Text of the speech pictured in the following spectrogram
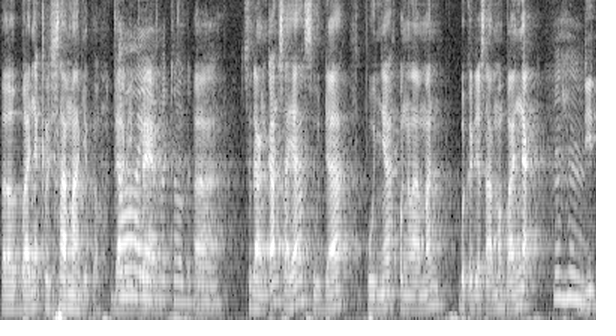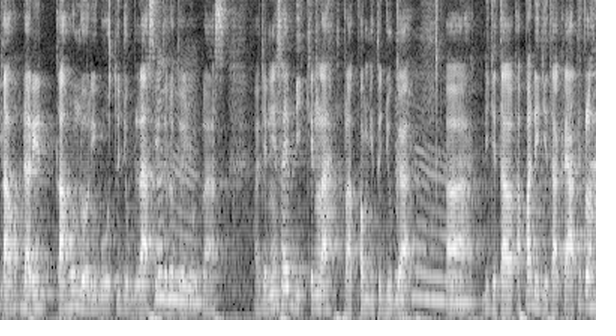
eh, banyak kerjasama gitu dari Oh, iya, brand betul, betul. Eh, sedangkan saya sudah punya pengalaman bekerja sama banyak Mhm. di tahun dari tahun 2017 gitu 2017 Nah, jadinya saya bikin lah platform itu juga Mhm. Uh, digital apa digital kreatif lah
